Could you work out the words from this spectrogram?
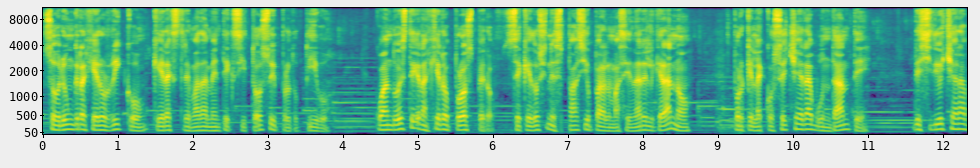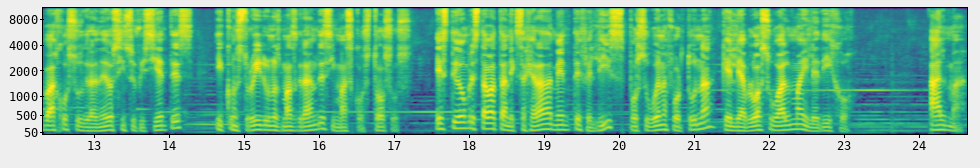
sobre un granjero rico que era extremadamente exitoso y productivo. Cuando este granjero próspero se quedó sin espacio para almacenar el grano, porque la cosecha era abundante, decidió echar abajo sus graneros insuficientes y construir unos más grandes y más costosos. Este hombre estaba tan exageradamente feliz por su buena fortuna que le habló a su alma y le dijo, Alma,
